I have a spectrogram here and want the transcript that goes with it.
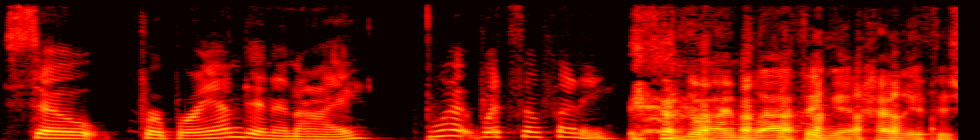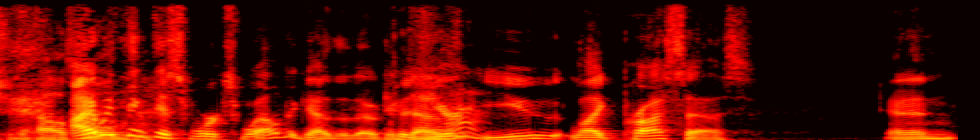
so, for Brandon and I, what what's so funny? no, I'm laughing at highly efficient households. I would think this works well together though, because you Yeah. you like process and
